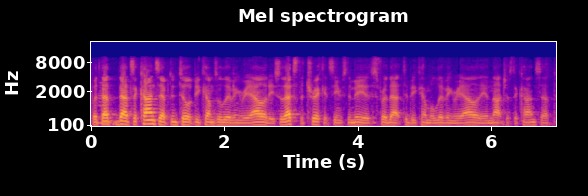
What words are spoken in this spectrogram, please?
But that that's a concept until it becomes a living reality. So that's the trick, it seems to me, is for that to become a living reality and not just a concept.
